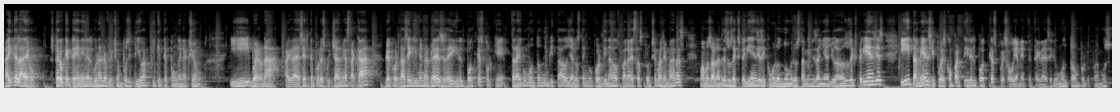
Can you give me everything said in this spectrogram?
Ahí te la dejo. Espero que te genere alguna reflexión positiva y que te ponga en acción. Y bueno, nada, agradecerte por escucharme hasta acá. Recordá seguirme en las redes, seguir el podcast porque traigo un montón de invitados, ya los tengo coordinados para estas próximas semanas. Vamos a hablar de sus experiencias y cómo los números también les han ayudado en sus experiencias. Y también si puedes compartir el podcast, pues obviamente te agradecería un montón porque podemos,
